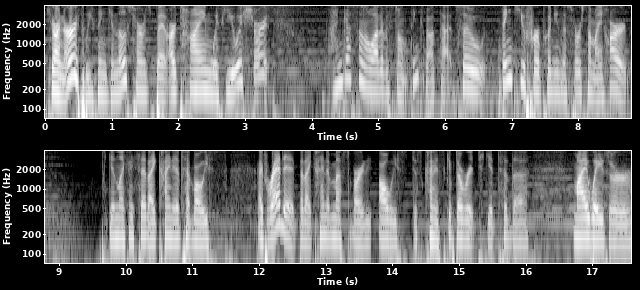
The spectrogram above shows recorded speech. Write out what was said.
here on earth, we think in those terms, but our time with you is short. I'm guessing a lot of us don't think about that. So thank you for putting this verse on my heart. Again, like I said, I kind of have always, I've read it, but I kind of must have already always just kind of skipped over it to get to the my ways are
